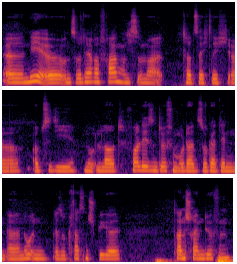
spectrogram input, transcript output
Äh, nee, äh, unsere Lehrer fragen uns immer tatsächlich, äh, ob sie die Noten laut vorlesen dürfen oder sogar den äh, Noten, also Klassenspiegel, dran schreiben dürfen.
